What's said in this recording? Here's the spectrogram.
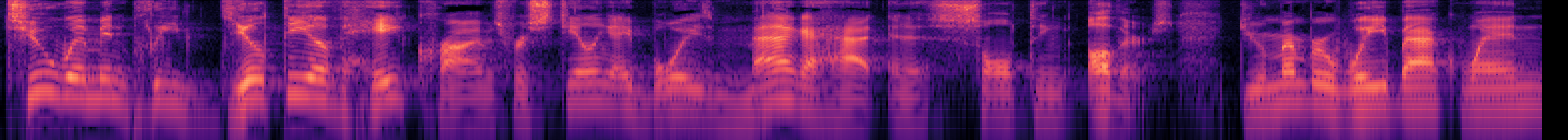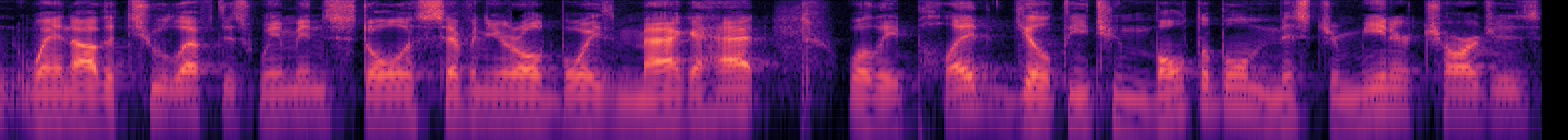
Two women plead guilty of hate crimes for stealing a boy's MAGA hat and assaulting others. Do you remember way back when, when uh, the two leftist women stole a seven-year-old boy's MAGA hat? Well, they pled guilty to multiple misdemeanor charges.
